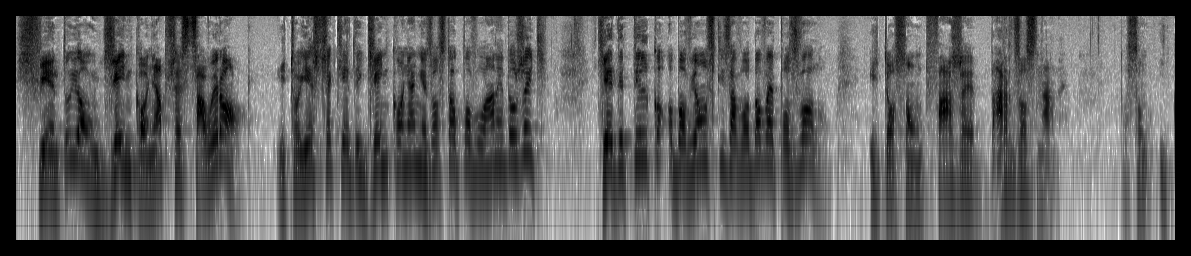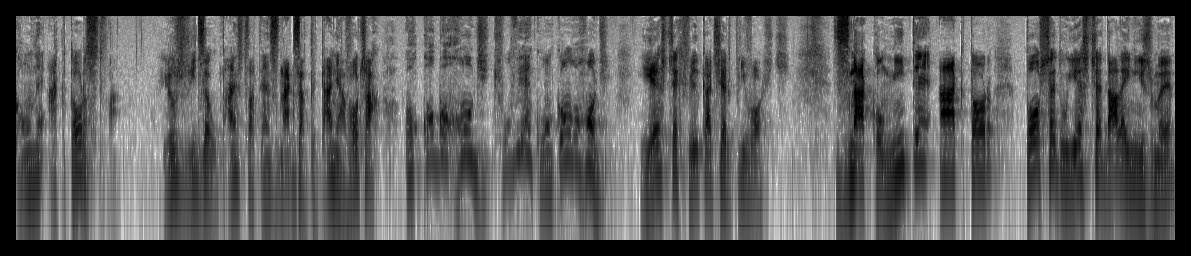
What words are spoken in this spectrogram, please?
świętują Dzień Konia przez cały rok. I to jeszcze kiedy Dzień Konia nie został powołany do życia. Kiedy tylko obowiązki zawodowe pozwolą. I to są twarze bardzo znane. To są ikony aktorstwa. Już widzę u Państwa ten znak zapytania w oczach. O kogo chodzi? Człowieku, o kogo chodzi? Jeszcze chwilka cierpliwości. Znakomity aktor poszedł jeszcze dalej niż my,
